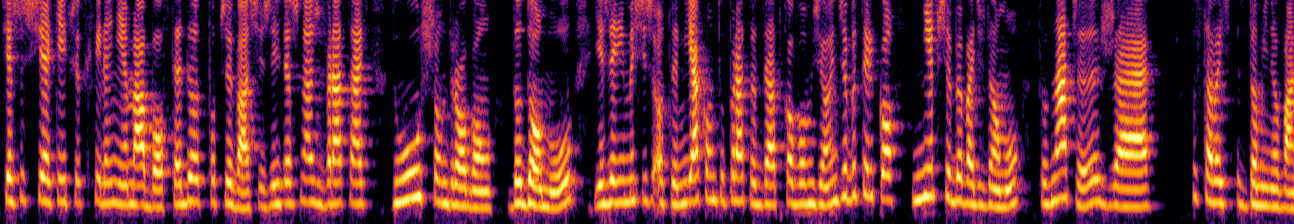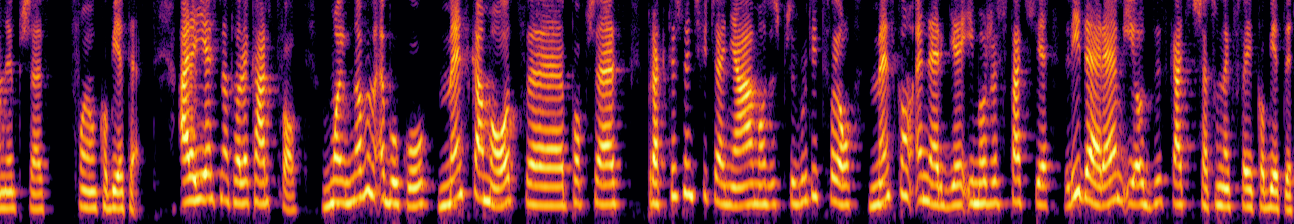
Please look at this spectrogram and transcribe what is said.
cieszysz się, jak jej przez chwilę nie ma, bo wtedy odpoczywasz, jeżeli zaczynasz wracać dłuższą drogą do domu, jeżeli myślisz o tym, jaką tu pracę dodatkową wziąć, żeby tylko nie przebywać w domu, to znaczy, że zostałeś zdominowany przez swoją kobietę. Ale jest na to lekarstwo. W moim nowym e-booku Męska Moc e, poprzez praktyczne ćwiczenia możesz przywrócić swoją męską energię i możesz stać się liderem i odzyskać szacunek swojej kobiety.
